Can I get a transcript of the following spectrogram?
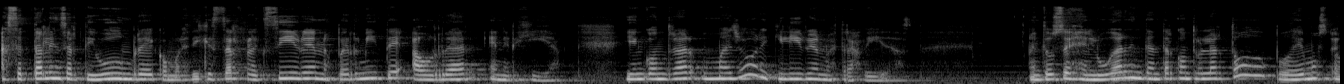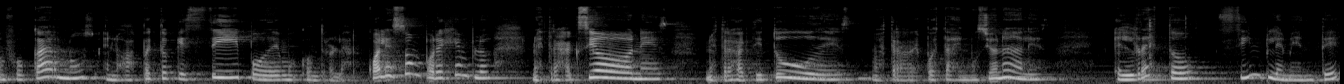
Aceptar la incertidumbre, como les dije, ser flexible nos permite ahorrar energía y encontrar un mayor equilibrio en nuestras vidas. Entonces, en lugar de intentar controlar todo, podemos enfocarnos en los aspectos que sí podemos controlar. ¿Cuáles son? Por ejemplo, nuestras acciones, nuestras actitudes, nuestras respuestas emocionales. El resto simplemente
